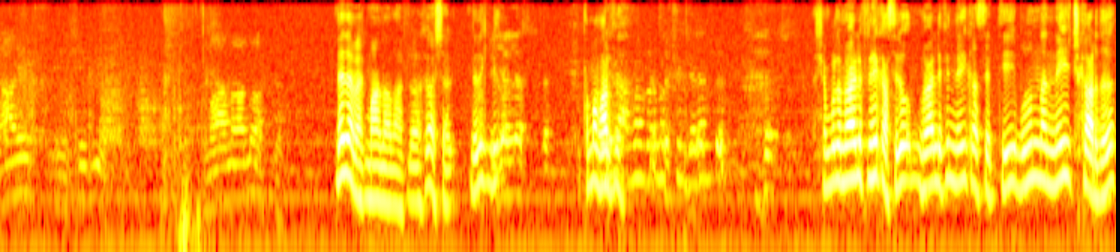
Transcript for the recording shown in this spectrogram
Yani e, şey değil, manalı harfler. ne demek manalı harfler arkadaşlar? Dedik biz, tamam harfi. Şimdi burada müellif neyi kastediyor? Müellifin neyi kastettiği, bununla neyi çıkardığı.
